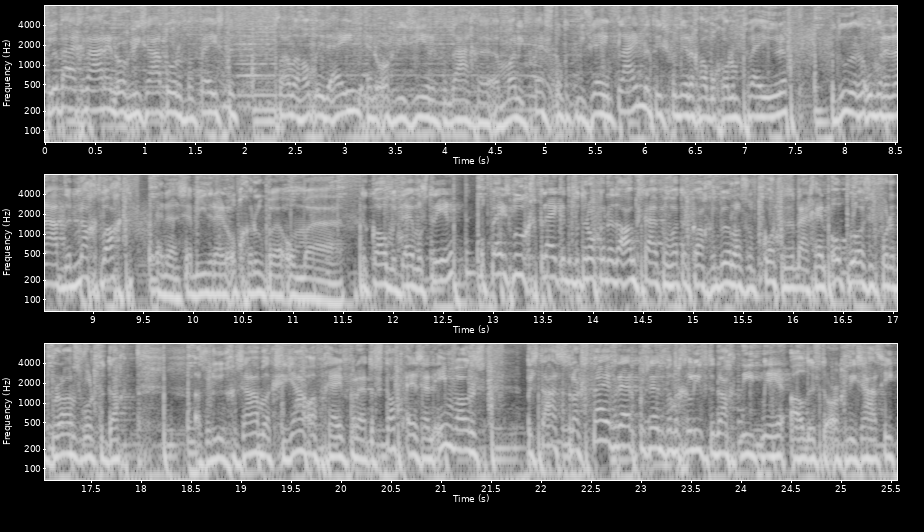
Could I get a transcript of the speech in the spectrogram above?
Clubeigenaren en organisatoren van feesten slaan de hand in de een en organiseren vandaag een manifest op het Museumplein. Dat is vanmiddag al begonnen om twee uur. We doen het onder de naam De Nachtwacht. En ze hebben iedereen opgeroepen om te komen demonstreren. Op Facebook spreken de betrokkenen de angst uit... van wat er kan gebeuren als op korte termijn geen oplossing voor de branche wordt bedacht. Als we nu een gezamenlijk signaal afgeven vanuit de stad en zijn inwoners... bestaat straks 35% van de geliefde nacht niet meer. Al dus de organisatie.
